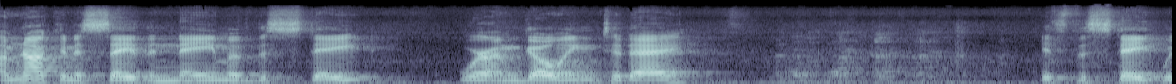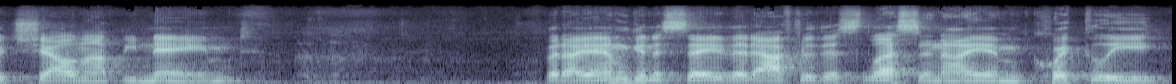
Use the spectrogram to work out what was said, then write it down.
I'm not going to say the name of the state where I'm going today it's the state which shall not be named. But I am going to say that after this lesson, I am quickly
